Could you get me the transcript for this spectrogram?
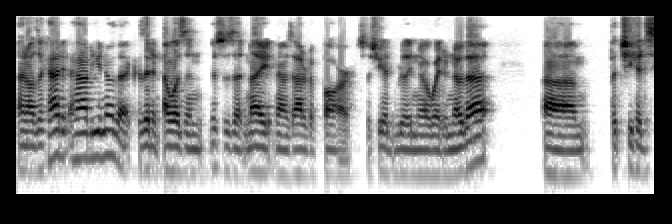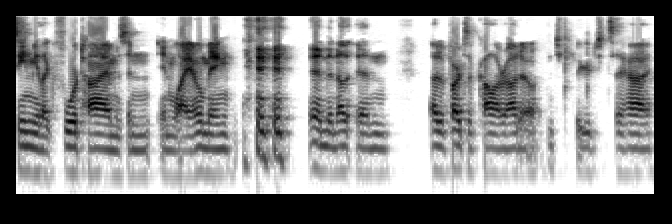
And I was like, "How do, how do you know that?" Because I I wasn't. This was at night, and I was out at a bar, so she had really no way to know that. Um, but she had seen me like four times in in Wyoming and in other, in other parts of Colorado, and she figured she'd say hi.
